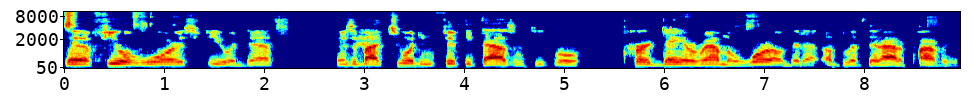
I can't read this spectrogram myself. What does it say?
There are fewer wars, fewer deaths. There's about 250,000 people per day around the world that are uplifted out of poverty.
